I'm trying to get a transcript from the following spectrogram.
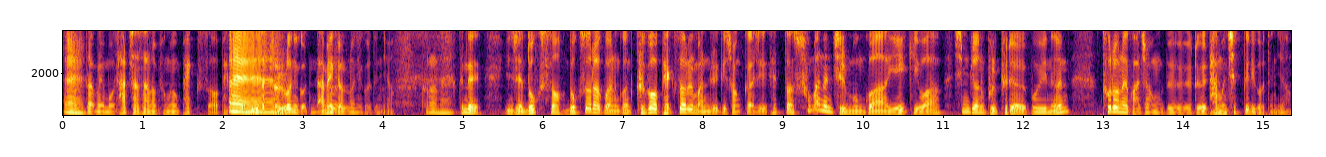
네. 그다음에 뭐 4차 산업혁명 백서, 백서 네, 이게 다 네. 결론이거든. 남의 그- 결론이거든요. 그러네. 근데 이제 녹서, 녹서라고 하는 건 그거 백서를 만들기 전까지 했던 수많은 질문과 얘기와 심지어는 불필요해 보이는 토론의 과정들을 담은 책들이거든요.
